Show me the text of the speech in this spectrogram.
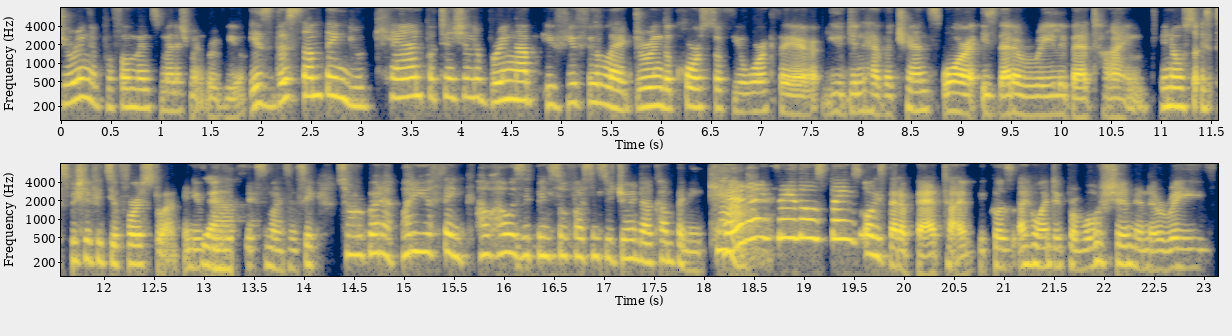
During a performance management review is this something you can potentially bring up if you feel like during the course of your work there you didn't have a chance or is that a really bad time? You know so especially if it's your first one and you've yeah. been six months and say, So, Roberta, what do you think? How, how has it been so far since you joined our company? Can yeah. I say those things? Or is that a bad time because I want a promotion and a raise?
